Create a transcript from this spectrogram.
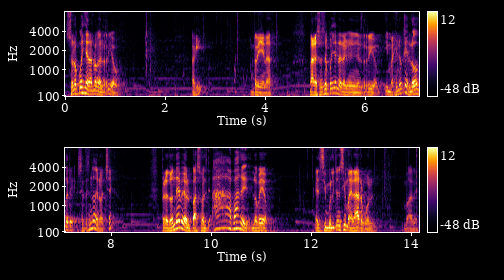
Solo puedes llenarlo en el río ¿Aquí? Rellenar Vale, eso se puede llenar en el río Imagino que el odre... ¿Se está haciendo de noche? ¿Pero dónde veo el paso? Del... Ah, vale, lo veo El simbolito encima del árbol Vale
